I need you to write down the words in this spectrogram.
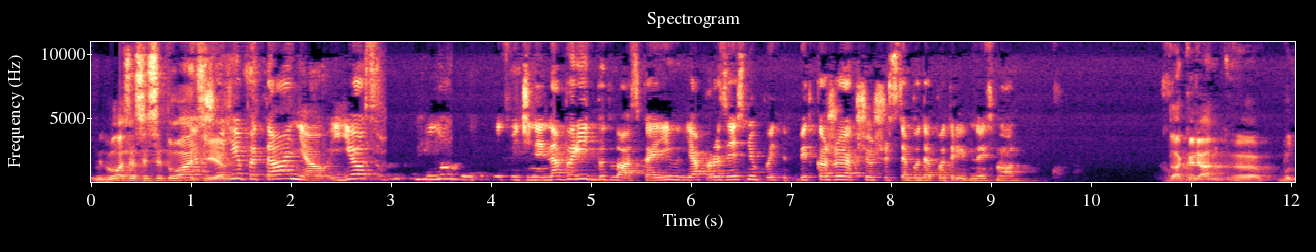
Відбулася ця ситуація. якщо є питання, є особисті посвідчення, наберіть, будь ласка, і я роз'ясню, підкажу, якщо щось це буде потрібно і зможу. Так, Колян, е, будь,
